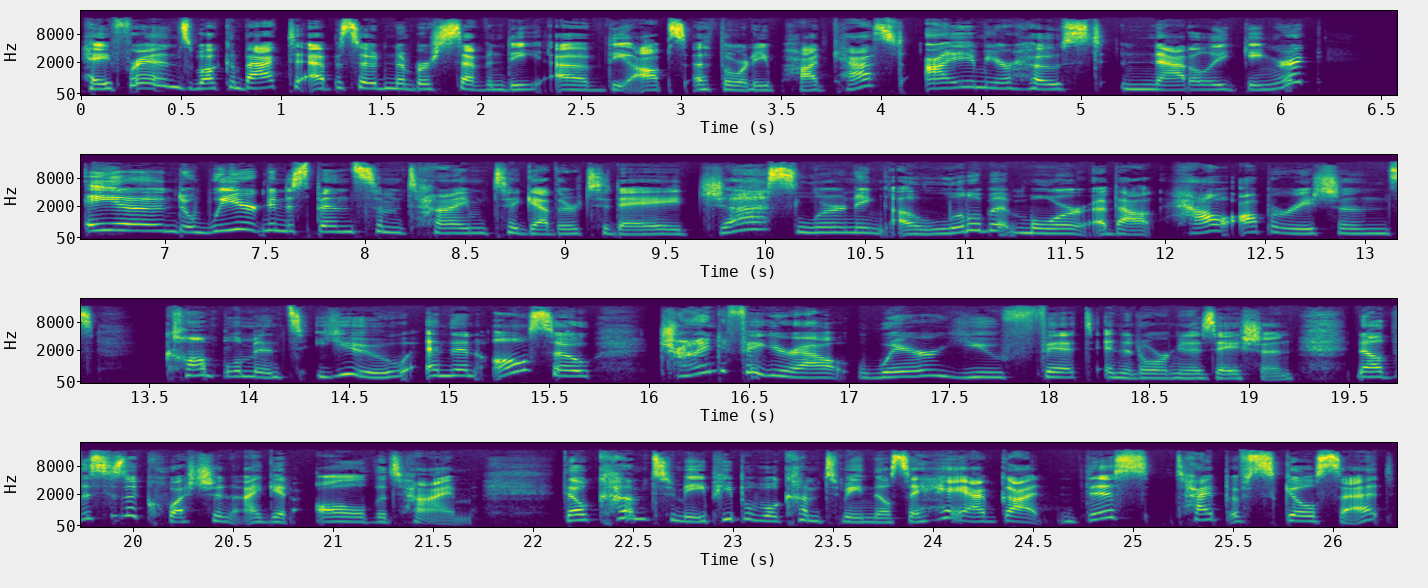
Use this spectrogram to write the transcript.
Hey, friends, welcome back to episode number 70 of the Ops Authority podcast. I am your host, Natalie Gingrich, and we are going to spend some time together today just learning a little bit more about how operations complements you and then also trying to figure out where you fit in an organization. Now, this is a question I get all the time. They'll come to me, people will come to me and they'll say, Hey, I've got this type of skill set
